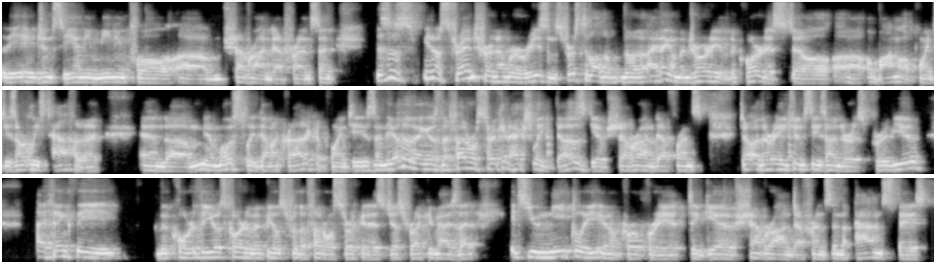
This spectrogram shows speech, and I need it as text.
the agency any meaningful um, Chevron deference. And this is, you know, strange for a number of reasons. First of all, the, the I think a majority of the court is still uh, Obama appointees, or at least half of it, and um, you know, mostly Democratic appointees. And the other thing is the Federal Circuit actually does give Chevron deference to other agencies under its purview. I think the the court, the U.S. Court of Appeals for the Federal Circuit has just recognized that it's uniquely inappropriate to give Chevron deference in the patent space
